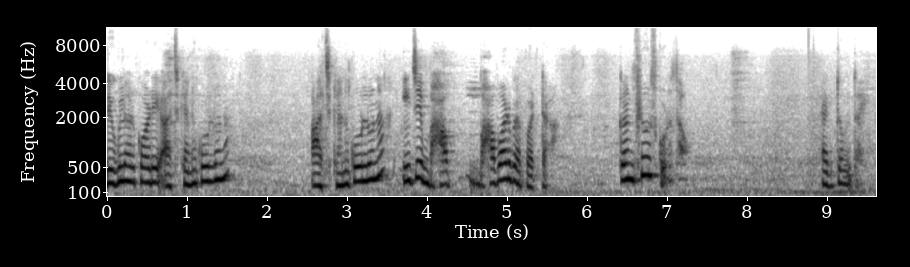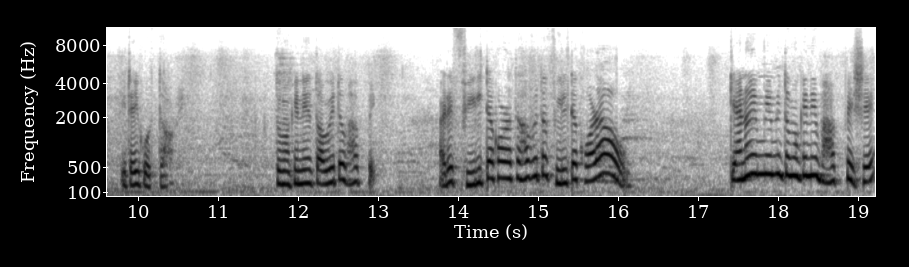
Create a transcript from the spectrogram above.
রেগুলার করে আজ কেন করল না? আজ কেন করল না? এই যে ভাব, ভাবার ব্যাপারটা কনফিউজ করে দাও। একদম তাই, এটাই করতে হবে। তোমাকে নিয়ে তবেই তো ভাববে। আরে ফিলটা করাতে হবে তো ফিলটা করাও। কেন এমনি এমনি তোমাকে নিয়ে ভাববে সে?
